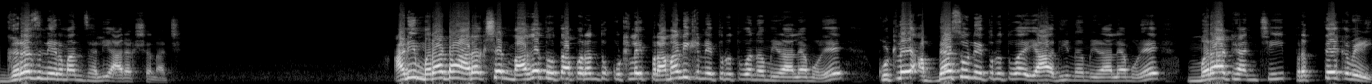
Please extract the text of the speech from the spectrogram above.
गरज निर्माण झाली आरक्षणाची. आणि मराठा आरक्षण मागत होता परंतु कुठलंही प्रामाणिक नेतृत्व न मिळाल्यामुळे कुठलंही अभ्यासू नेतृत्व याआधी न मिळाल्यामुळे मराठ्यांची प्रत्येक वेळी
